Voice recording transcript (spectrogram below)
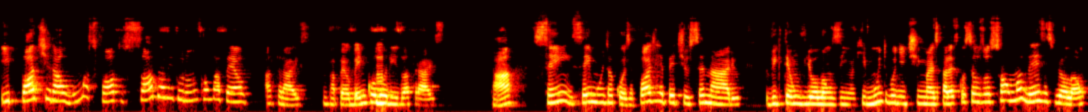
e pode tirar algumas fotos só do amigurumi com papel atrás, um papel bem colorido uhum. atrás, tá? Sem, sem muita coisa. Pode repetir o cenário. Eu vi que tem um violãozinho aqui muito bonitinho, mas parece que você usou só uma vez esse violão.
